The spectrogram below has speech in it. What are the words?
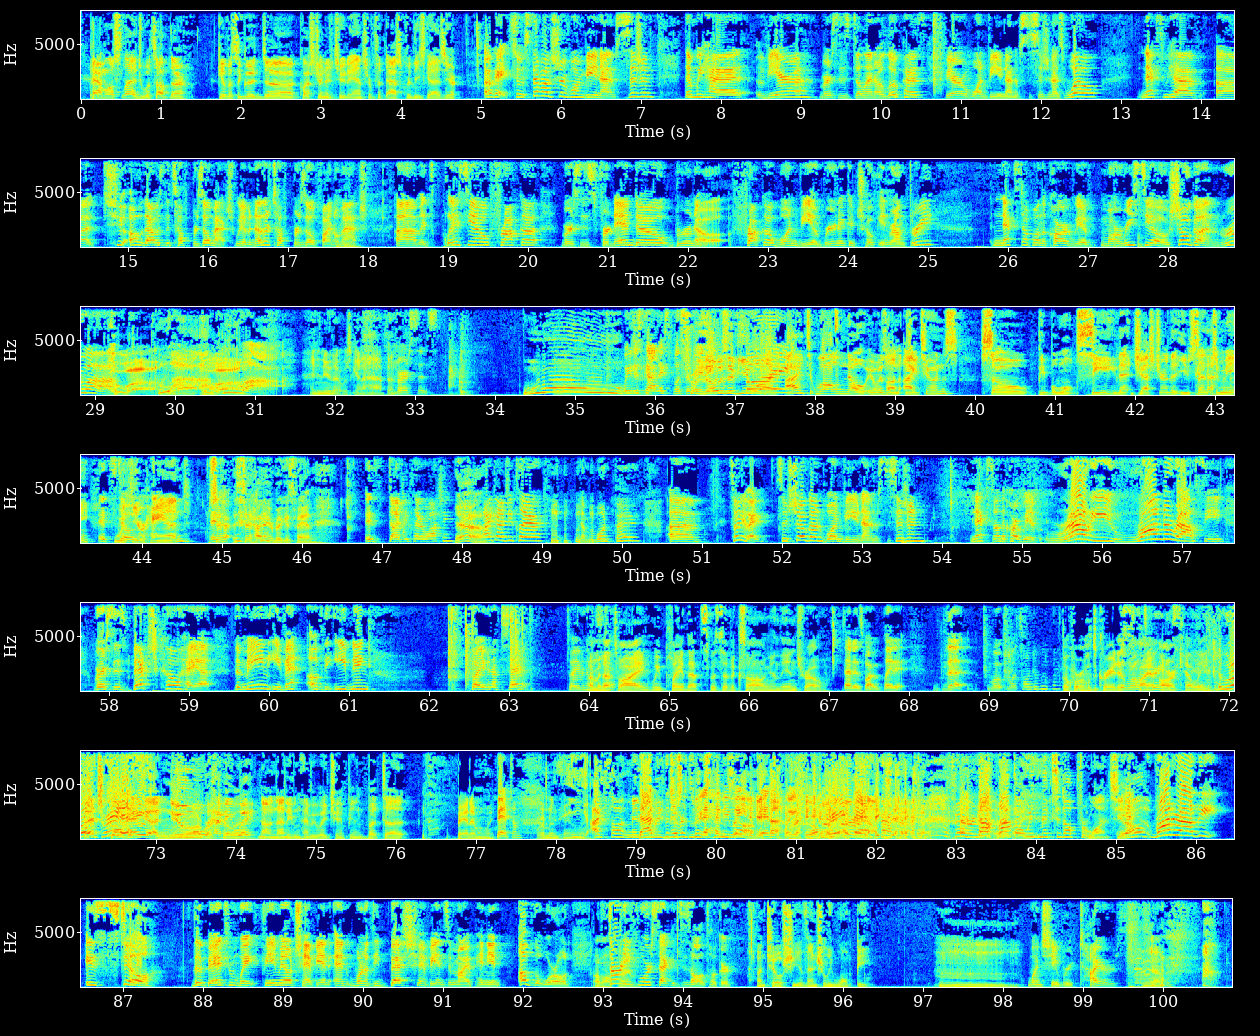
Pamela Sledge, what's up there? Give us a good uh, question or two to answer for, ask for these guys here. Okay, so Stefan Struve won via unanimous decision. Then we had Vieira versus Dileno Lopes. Vieira won via unanimous decision as well. Next we have uh two oh that was the tough Brazil match. We have another tough Brazil final match. Um, it's Glaico França versus Fernando Bruno. França won via rear naked choke in round three. Next up on the card we have Mauricio Shogun Rua Rua I knew that was going to happen. versus. Ooh. We just got an explicit For rating. those of you Sorry. on iTunes, well, no, it was on iTunes, so people won't see that gesture that you sent to me It's with still- your hand. say, say hi to your biggest fan. Is Dodgy Claire watching? Yeah. Hi, Dodgy Claire. Number one fan. Um, so anyway, so Shogun won via unanimous decision. Next on the card, we have Rowdy Ronda Rousey versus Bethe Correia, the main event of the evening. Do I even have to say it? Do I even have I mean, to say that's it? why we played that specific song in the intro. That is why we played it. The what, what song did we play? The world's greatest The World's by R. Kelly. The world's Bethe greatest Correia, new Robert heavyweight. Kelly. No, not even heavyweight champion, but uh, Bantamweight. bantam. Women's bantamweight. I thought maybe That's we'd the just difference between a heavyweight and a up. bantamweight. Okay, fair. Fair enough. I thought we'd mix it up for once, you know? Ronda Rousey is still the bantamweight female champion and one of the best champions, in my opinion, of the world. Of all 34 seconds is all it took her Until she eventually won't be. when she retires. Yeah.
